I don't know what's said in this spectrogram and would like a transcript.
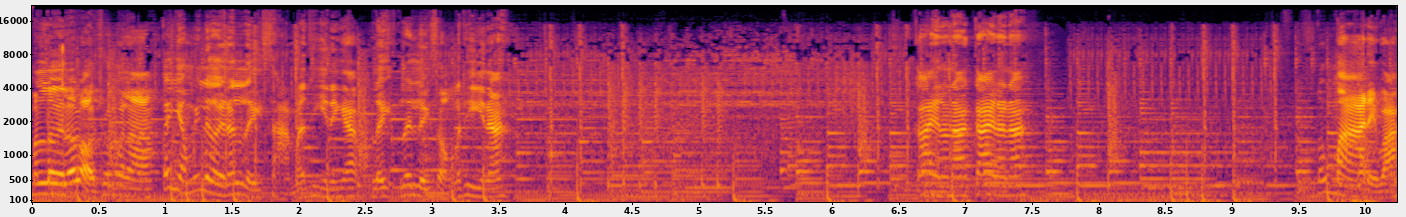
มันเลยแล้วหรอช่วงเวลา ก็ยังไม่เลยนะเหลืออีกสามนาทีนะครับเลยเหลืออีกสองนาทีนะ ใกล้แล้วนะใกล้แล้วนะ ต้องมาเดี๋ยวะ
